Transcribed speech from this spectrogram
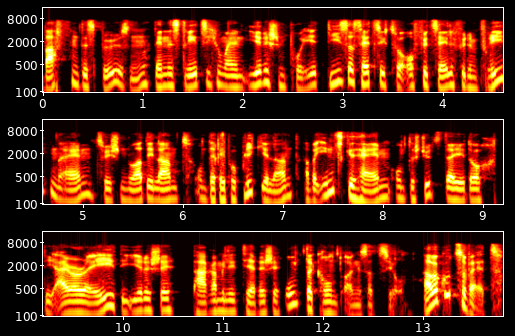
Waffen des Bösen, denn es dreht sich um einen irischen Poet. Dieser setzt sich zwar offiziell für den Frieden ein zwischen Nordirland und der Republik Irland, aber insgeheim unterstützt er jedoch die IRA, die irische paramilitärische Untergrundorganisation. Aber gut soweit.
